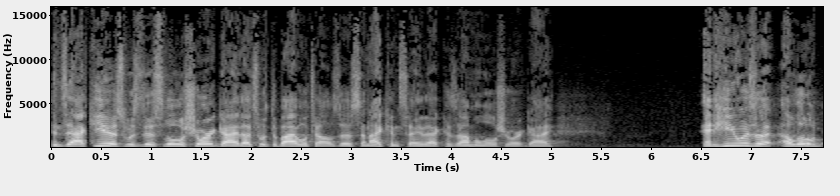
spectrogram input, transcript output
And Zacchaeus was this little short guy. That's what the Bible tells us. And I can say that because I'm a little short guy. And he was a, a little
